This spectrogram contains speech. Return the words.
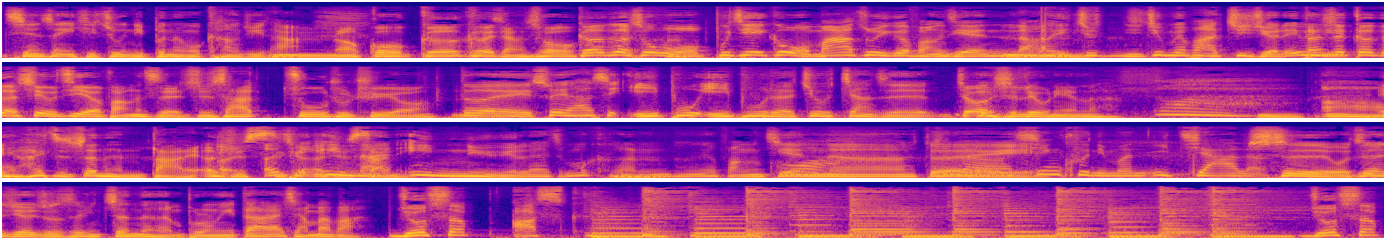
先生一起住，你不能够抗拒他。嗯、然后过后哥哥讲说，哥哥说我不介意跟我妈住一个房间，嗯、然后你就你就没有办法拒绝了。因为但是哥哥是有自己的房子，只是他租出去哦。对，所以他是一步一步的就这样子，就二十六年了。哇，嗯啊，哎，孩子真的很大嘞，二十四个而且一男一女嘞，怎么可能同一个房间呢？对，辛苦你们一家了。是我真的觉得这个事情真的很不容易，大家来想办法。Joseph ask. Joseph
